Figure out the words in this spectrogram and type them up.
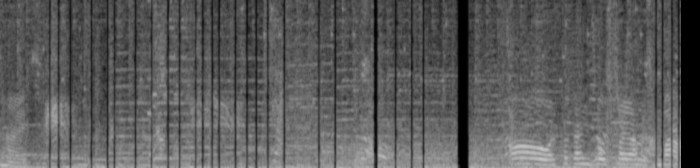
Nice. Oh, I forgot he broke fire out his mouth.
